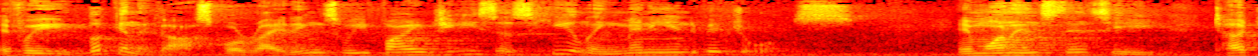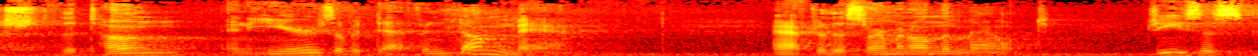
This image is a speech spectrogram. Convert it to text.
If we look in the gospel writings, we find Jesus healing many individuals. In one instance, he touched the tongue and ears of a deaf and dumb man. After the Sermon on the Mount, Jesus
